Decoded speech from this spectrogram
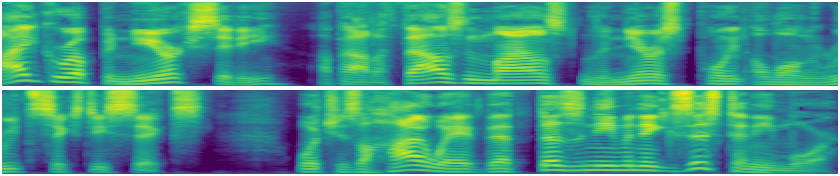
I grew up in New York City, about a thousand miles from the nearest point along Route 66, which is a highway that doesn't even exist anymore.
